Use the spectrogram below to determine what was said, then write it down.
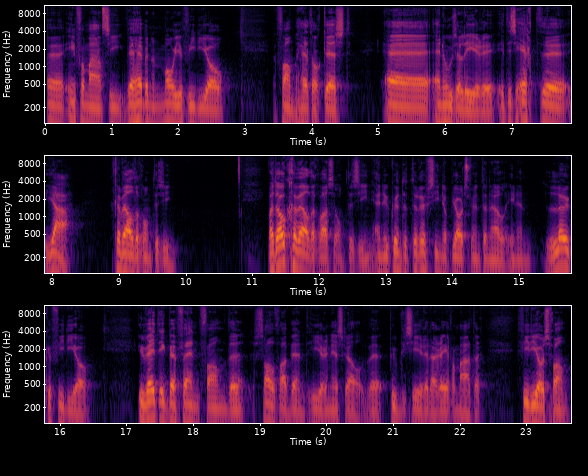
uh, informatie, we hebben een mooie video van het orkest en hoe ze leren. Het is echt, ja, geweldig om te zien. Wat ook geweldig was om te zien, en u kunt het terugzien op joods.nl in een leuke video. U weet, ik ben fan van de Salva Band hier in Israël. We publiceren daar regelmatig video's van.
